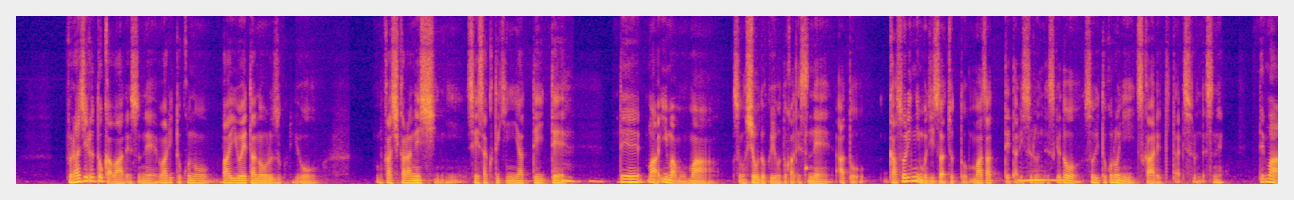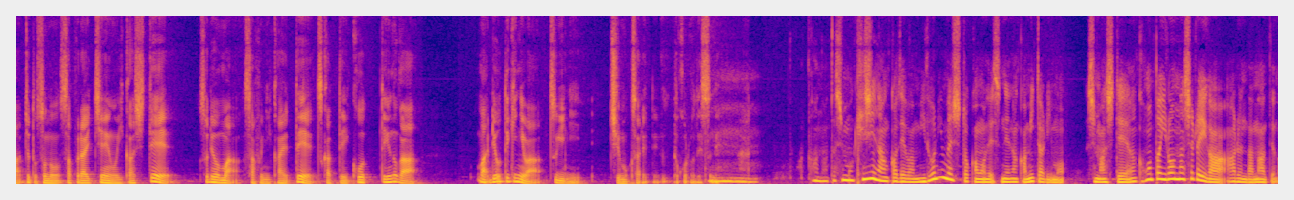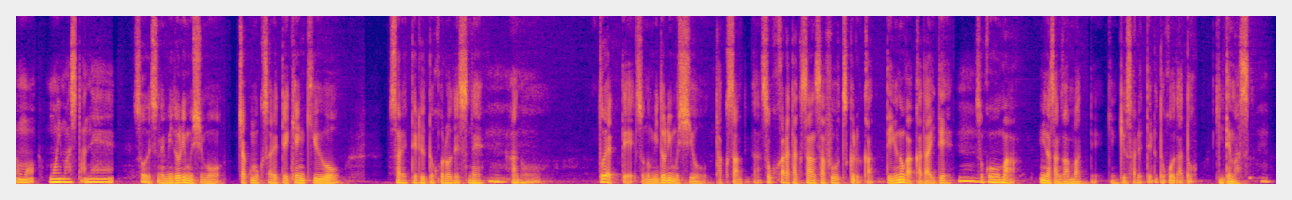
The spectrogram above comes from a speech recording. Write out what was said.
ブラジルとかはですね、割とこのバイオエタノール作りを昔から熱心に政策的にやっていて、うんうん、で、まあ今もまあ、その消毒用とかですね、あとガソリンにも実はちょっと混ざってたりするんですけど、うん、そういうところに使われてたりするんですね。で、まあちょっとそのサプライチェーンを活かして、それをまあ SAF に変えて使っていこうっていうのが、まあ量的には次に注目されているところですね。はいあの、私も記事なんかでは緑虫とかもですね、なんか見たりもしまして、なんか本当いろんな種類があるんだなっていうのも思いましたね。そうですね。緑虫も着目されて研究をされてるところですね。うん、あの、どうやってその緑虫をたくさんそこからたくさんサフを作るかっていうのが課題で、うん、そこをまあ、皆さん頑張って研究されてるところだと聞いてます。うん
